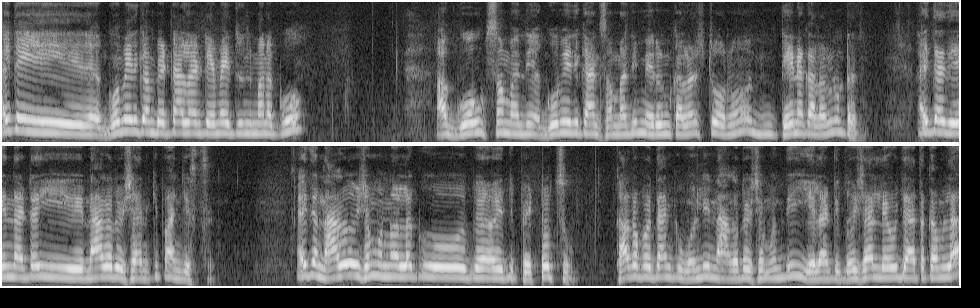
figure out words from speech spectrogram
అయితే ఈ గోమేధికం పెట్టాలంటే ఏమవుతుంది మనకు? ఆ గోవుకు సంబంధి గోమేధికానికి సంబంధించి మెరూన్ కలర్ స్టోను తేనె కలర్లో ఉంటుంది. అయితే అది ఏంటంటే ఈ నాగదోషానికి పనిచేస్తుంది. అయితే నాగదోషం ఉన్న వాళ్ళకు ఇది పెట్టొచ్చు. కాకపోతే దానికి ఓన్లీ నాగదోషం ఉంది. ఎలాంటి దోషాలు లేవు జాతకంలో.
